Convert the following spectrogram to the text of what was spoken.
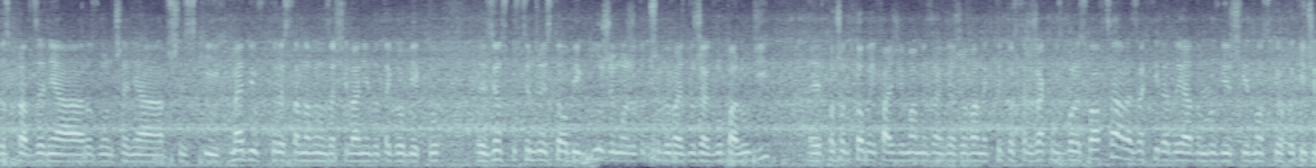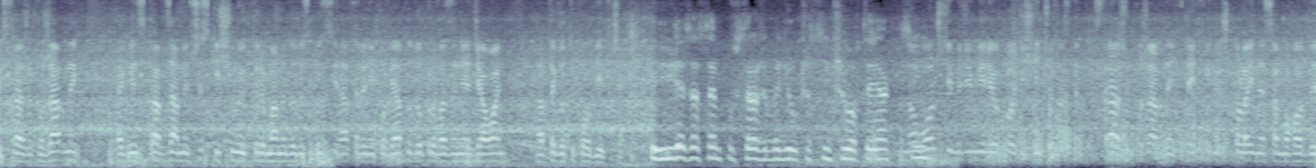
do sprawdzenia rozłączenia wszystkich mediów, które stanowią zasilanie do tego obiektu. W związku z tym, że jest to obiekt duży, może tu przybywać duża grupa ludzi. W początkowej fazie mamy zaangażowanych tylko strażaków z Bolesławca, ale za chwilę dojadą również jednostki ochotniczych straży pożarnych. Tak więc sprawdzamy wszystkie siły, które mamy do dyspozycji na terenie powiatu do prowadzenia działań na tego typu obiekcie. I ile zastępów straży będzie uczestniczyło w tej akcji? No łącznie będziemy mieli około 10 zastępów straży pożarnej. W tej chwili już kolejne samochody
